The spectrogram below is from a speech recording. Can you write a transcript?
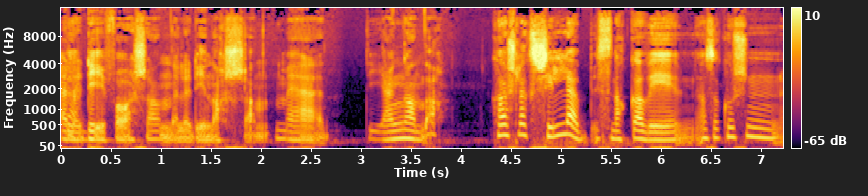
Eller Ja. de vorsene eller de nachene med de gjengene, da. Hva slags skille snakker vi? Altså, hvordan,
